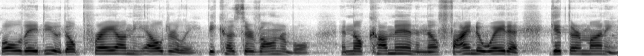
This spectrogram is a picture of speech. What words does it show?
what will they do? They'll prey on the elderly because they're vulnerable and they'll come in and they'll find a way to get their money.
